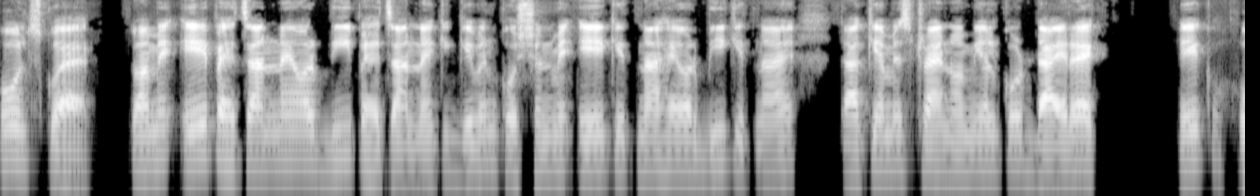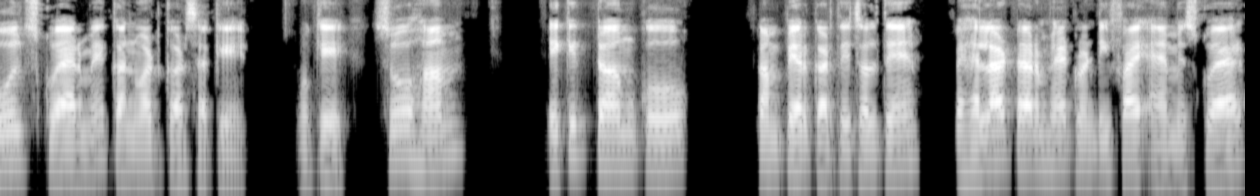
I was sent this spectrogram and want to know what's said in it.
होल स्क्वायर। तो हमें ए पहचानना है और बी पहचानना है कि गिवन क्वेश्चन में ए कितना है और बी कितना है, ताकि हम इस ट्राइनोमियल को डायरेक्ट एक होल स्क्वायर में कन्वर्ट कर सकें। ओके, सो हम एक एक टर्म को कंपेयर करते चलते हैं। पहला टर्म है twenty five m square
